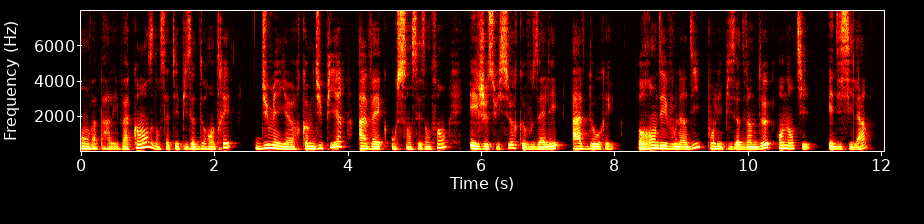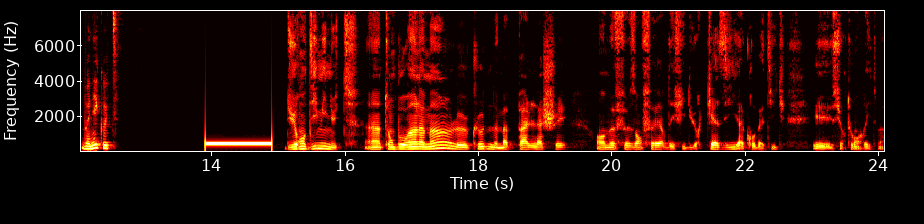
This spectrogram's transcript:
On va parler vacances dans cet épisode de rentrée, du meilleur comme du pire, avec ou sans ses enfants, et je suis sûre que vous allez adorer. Rendez-vous lundi pour l'épisode 22 en entier. Et d'ici là, bonne écoute. Durant dix minutes, un tambourin à la main, le clown ne m'a pas lâché en me faisant faire des figures quasi acrobatiques et surtout en rythme.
